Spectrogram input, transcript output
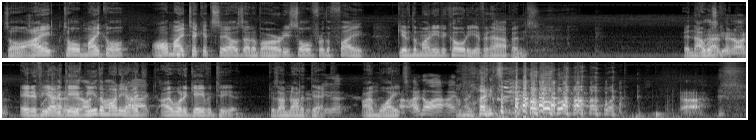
So, I told Michael all my ticket sales that have already sold for the fight, give the money to Cody if it happens. And that Would was good. on- And if he had gave me the money, I? I would have gave it to you because I'm not a Would have dick. I'm white. I, I know. I, I White. uh,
